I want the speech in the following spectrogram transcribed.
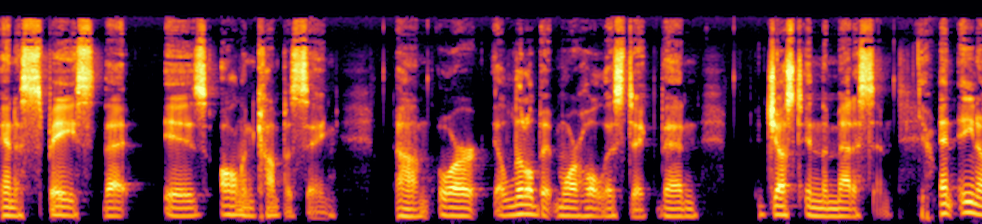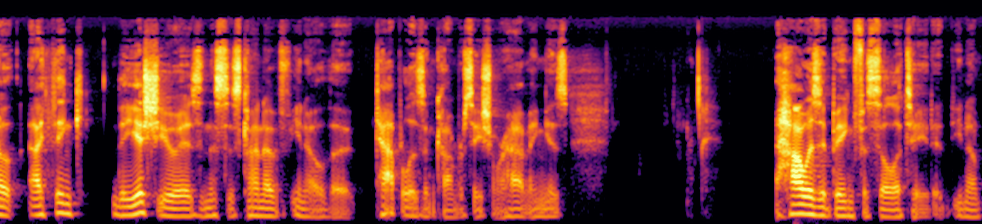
in a space that is all encompassing um, or a little bit more holistic than just in the medicine. Yeah. And you know, I think the issue is, and this is kind of you know the capitalism conversation we're having is how is it being facilitated? You know,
